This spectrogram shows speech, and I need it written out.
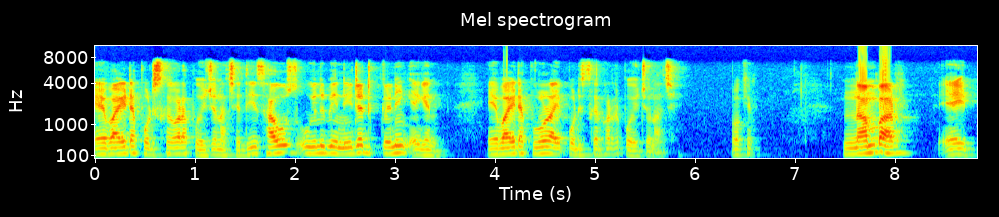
এ বাড়িটা পরিষ্কার করার প্রয়োজন আছে this house will be needed cleaning again এ বাড়িটা পুনরায় পরিষ্কার করার প্রয়োজন আছে okay number eight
